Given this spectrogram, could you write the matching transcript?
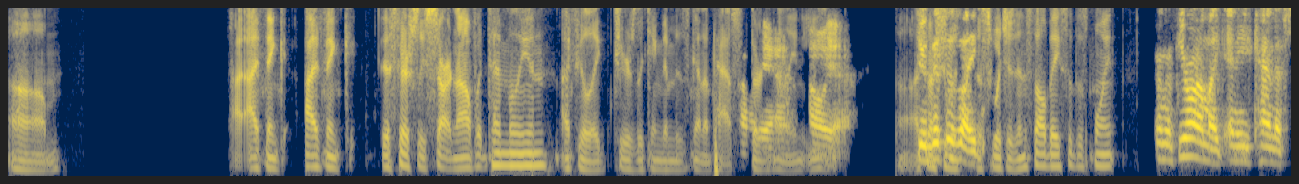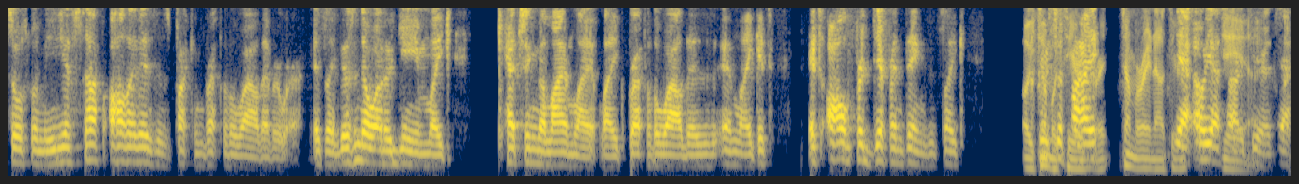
Um, I, I think I think especially starting off with 10 million, I feel like Tears of the Kingdom is gonna pass Oh, thirty yeah. million easy. Oh yeah. Uh, Dude, this is like- the Switch's install base at this point. And if you're on like any kind of social media stuff, all it is is fucking Breath of the Wild everywhere. It's like there's no other game like catching the limelight like Breath of the Wild is, and like it's it's all for different things. It's like Oh, you're talking about Tears, right? Talking right now, Tears. yeah, oh yeah, sorry, yeah, tears. Yeah,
